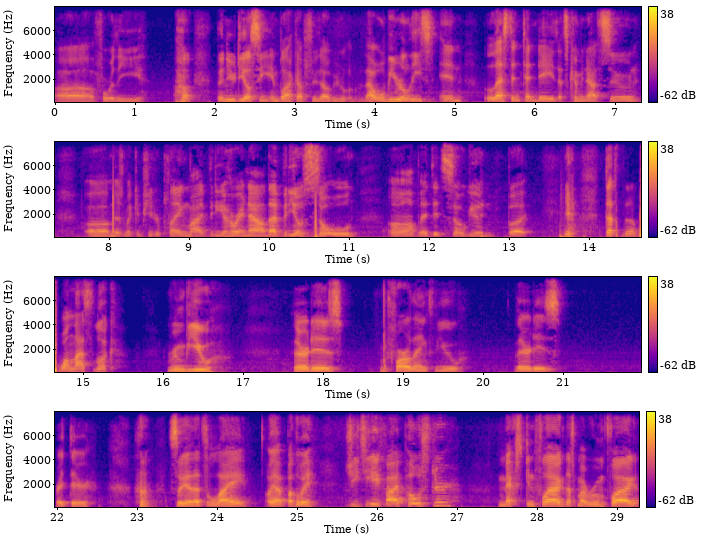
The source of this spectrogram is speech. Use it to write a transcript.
Uh, for the the new DLC in Black Ops 3 that will be that will be released in less than 10 days. That's coming out soon. Um, there's my computer playing my video right now. That video is so old, uh, but it did so good. But yeah, that's the one last look. Room view. There it is. Far length view. There it is. Right there. so yeah, that's a light. Oh yeah, by the way, GTA 5 poster. Mexican flag. That's my room flag.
